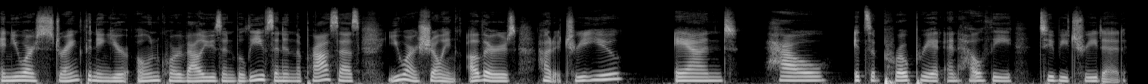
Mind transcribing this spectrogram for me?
And you are strengthening your own core values and beliefs. And in the process, you are showing others how to treat you and how it's appropriate and healthy to be treated,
